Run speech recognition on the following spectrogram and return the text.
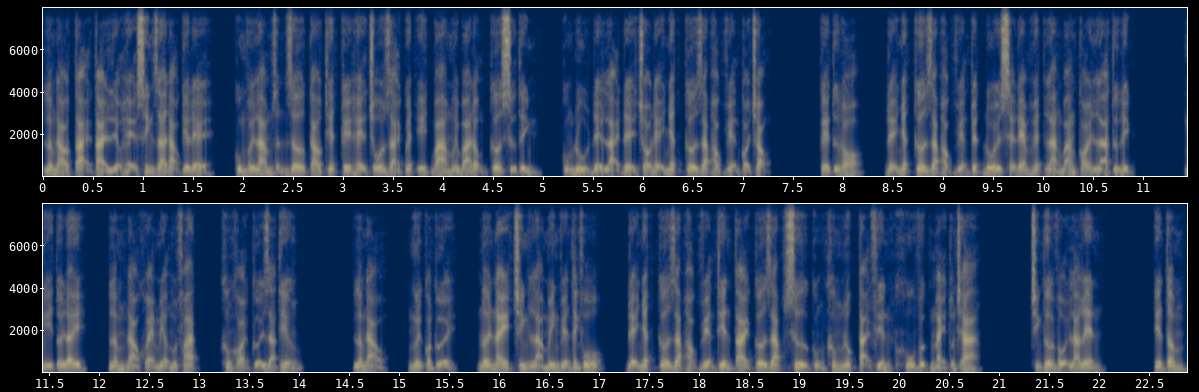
lâm đào tại tài liệu hệ sinh ra đạo kia đề cùng với làm dẫn dơ cao thiết kế hệ chỗ giải quyết ít ba mươi ba động cơ sự tình, cũng đủ để lại để cho đệ nhất cơ giáp học viện coi trọng. Kể từ đó, đệ nhất cơ giáp học viện tuyệt đối sẽ đem huyết lang bang coi là tử địch. Nghĩ tới đây, lâm đào khoe miệng một phát, không khỏi cười ra tiếng. Lâm đào, ngươi còn cười nơi này chính là minh viễn thành phố, đệ nhất cơ giáp học viện thiên tài cơ giáp sư cũng không lúc tại phiến khu vực này tuần tra. Trịnh thừa vội la lên. Yên tâm,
